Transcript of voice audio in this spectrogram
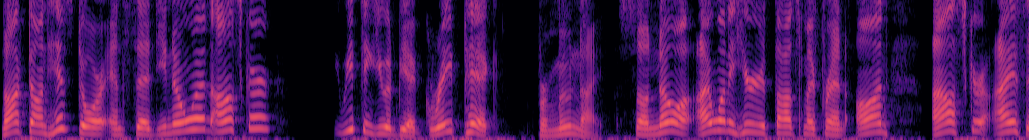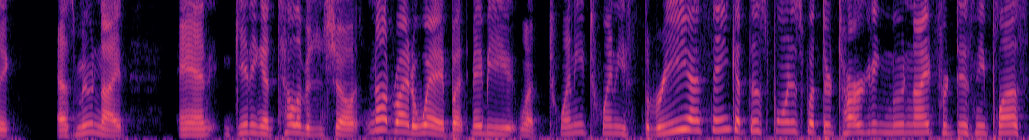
knocked on his door and said, You know what, Oscar? We think you would be a great pick for Moon Knight. So, Noah, I want to hear your thoughts, my friend, on Oscar Isaac as Moon Knight and getting a television show, not right away, but maybe, what, 2023, I think, at this point is what they're targeting Moon Knight for Disney Plus.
